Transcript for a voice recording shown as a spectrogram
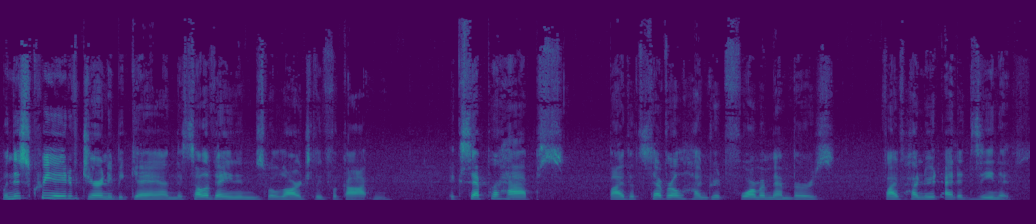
When this creative journey began, the Sullivanians were largely forgotten, except perhaps by the several hundred former members, 500 at its zenith,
